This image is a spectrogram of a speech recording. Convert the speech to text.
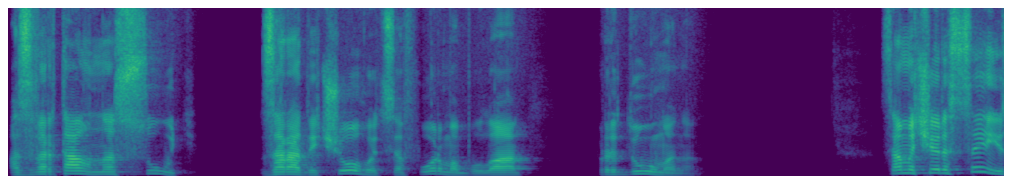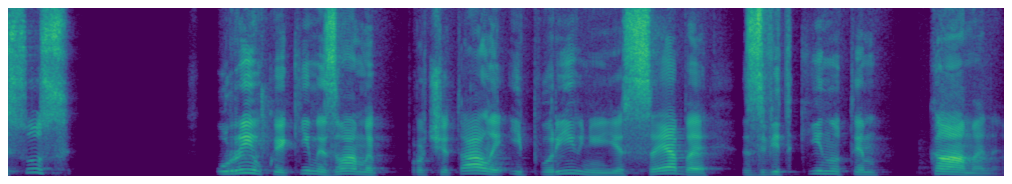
а звертав на суть, заради чого ця форма була придумана. Саме через це Ісус, уривку, який ми з вами прочитали, і порівнює себе з відкинутим каменем.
